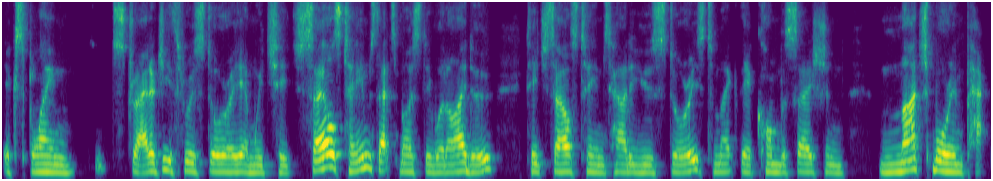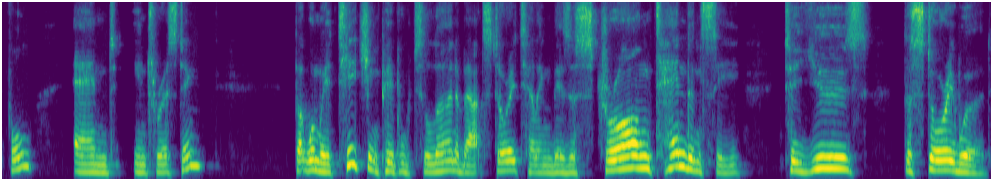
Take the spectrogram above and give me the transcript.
explain strategy through story and we teach sales teams that's mostly what i do teach sales teams how to use stories to make their conversation much more impactful and interesting but when we're teaching people to learn about storytelling there's a strong tendency to use the story word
